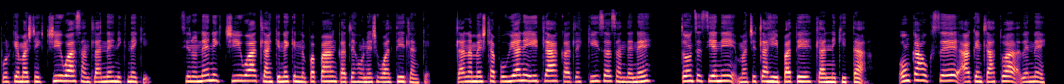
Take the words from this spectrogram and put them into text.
porque mach nikchiwa san tlan neh nikneki, sino neh nikchiwa tlan kineki nopapan katleh onechwaltitlanke. Tla namechtlapowiani itlah katleh kisa san de neh, entonces yeni mach itlah ipati tlan nikita. Onkah okse akin tlahtoa de neh,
